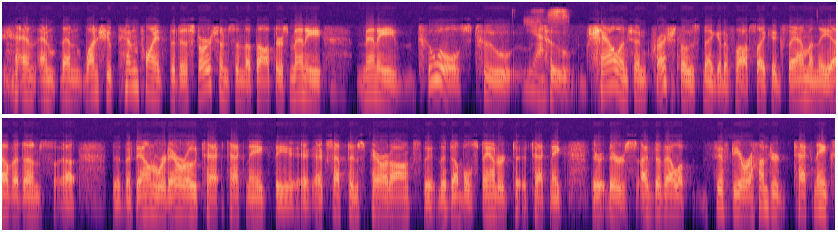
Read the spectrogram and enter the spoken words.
and and then once you pinpoint the distortions in the thought, there's many many tools to Yes. to challenge and crush those negative thoughts, like examine the evidence, uh, the, the downward arrow te- technique, the acceptance paradox, the, the double standard t- technique. There, there's I've developed 50 or 100 techniques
